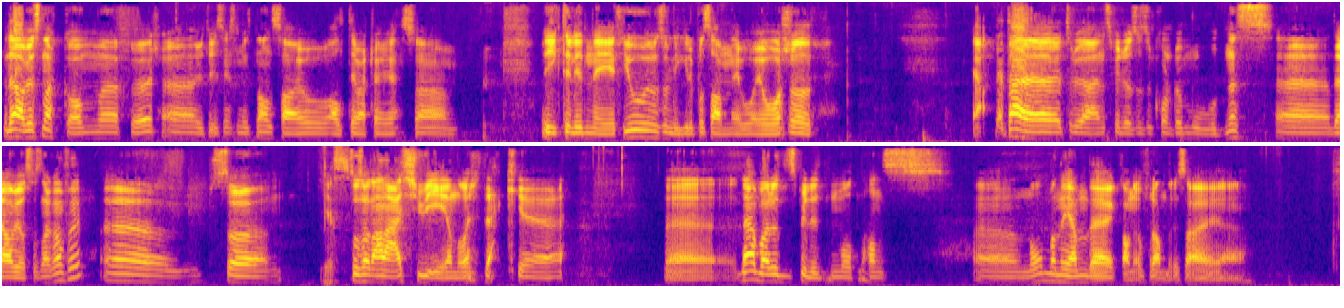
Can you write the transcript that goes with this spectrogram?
Men det har vi jo snakka om eh, før. Uh, Utvisningsminuttene hans har jo alltid vært høye. Så det gikk det litt ned i fjor, og så ligger det på samme nivå i år, så ja, dette er, tror jeg er en spiller som kommer til å modnes. Eh, det har vi også snakka om før. Eh, så Yes. så sånn, han er 21 år. Det er ikke Det, er bare spillemåten hans eh, nå. Men igjen, det kan jo forandre seg. eh.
